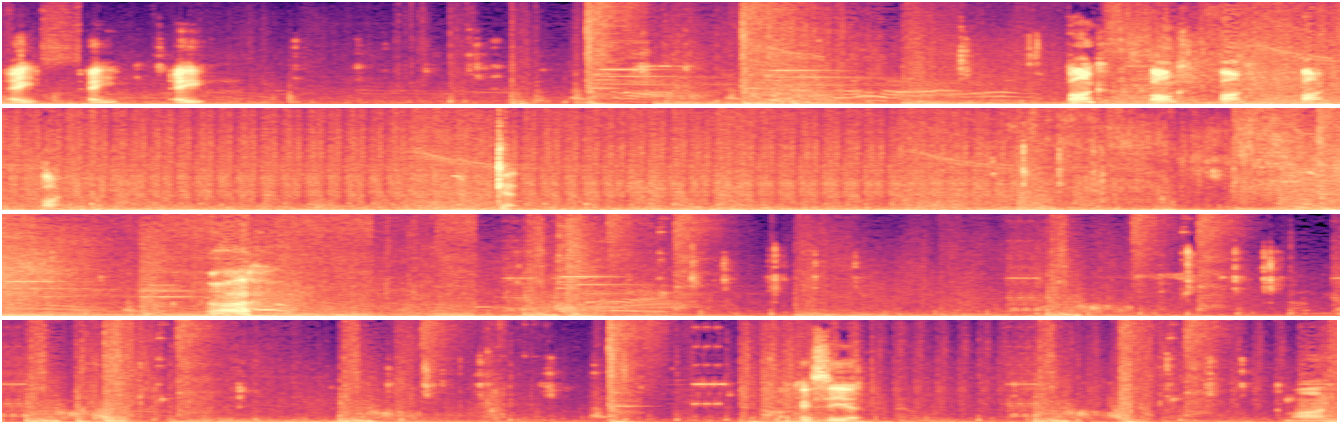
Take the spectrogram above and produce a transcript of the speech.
Hey, hey, hey! Bonk, bonk, bonk, bonk, bonk! Get. Ah! Okay, see ya. Come on.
